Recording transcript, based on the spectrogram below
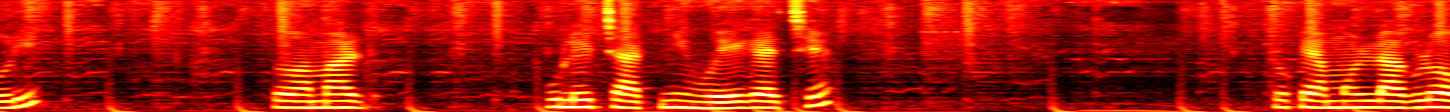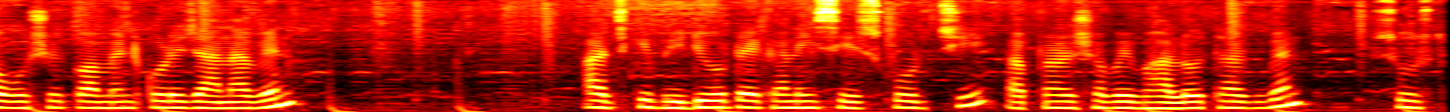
করি। তো আমার কুলের চাটনি হয়ে গেছে। তো কেমন লাগল অবশ্যই কমেন্ট করে জানাবেন। আজকে ভিডিওটা এখানেই শেষ করছি। আপনারা সবাই ভালো থাকবেন, সুস্থ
